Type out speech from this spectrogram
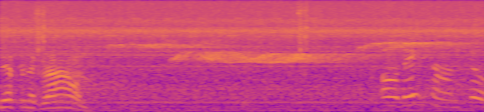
sniffing the ground. Oh, they come. too.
